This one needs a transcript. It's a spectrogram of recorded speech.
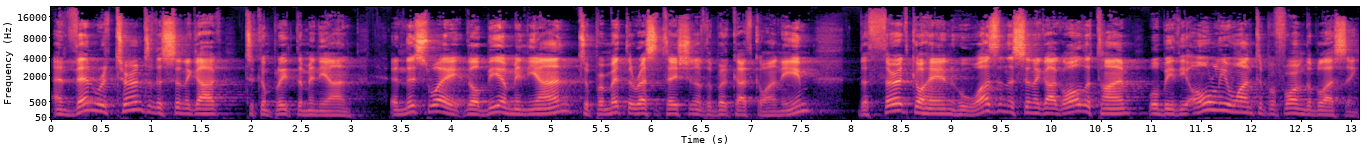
and then return to the synagogue to complete the minyan. In this way, there'll be a minyan to permit the recitation of the Birkat Kohanim. The third Kohen, who was in the synagogue all the time, will be the only one to perform the blessing.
